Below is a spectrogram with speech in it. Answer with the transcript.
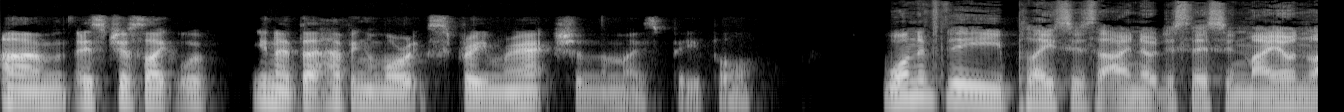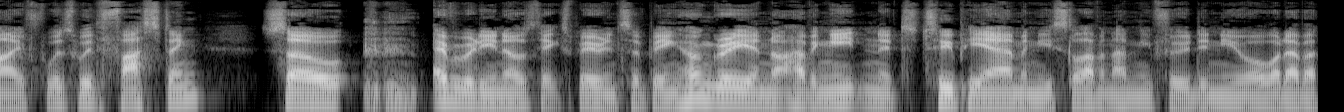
Um, it's just like, we, you know, they're having a more extreme reaction than most people. One of the places that I noticed this in my own life was with fasting. So everybody knows the experience of being hungry and not having eaten. It's 2 p.m. and you still haven't had any food in you or whatever.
